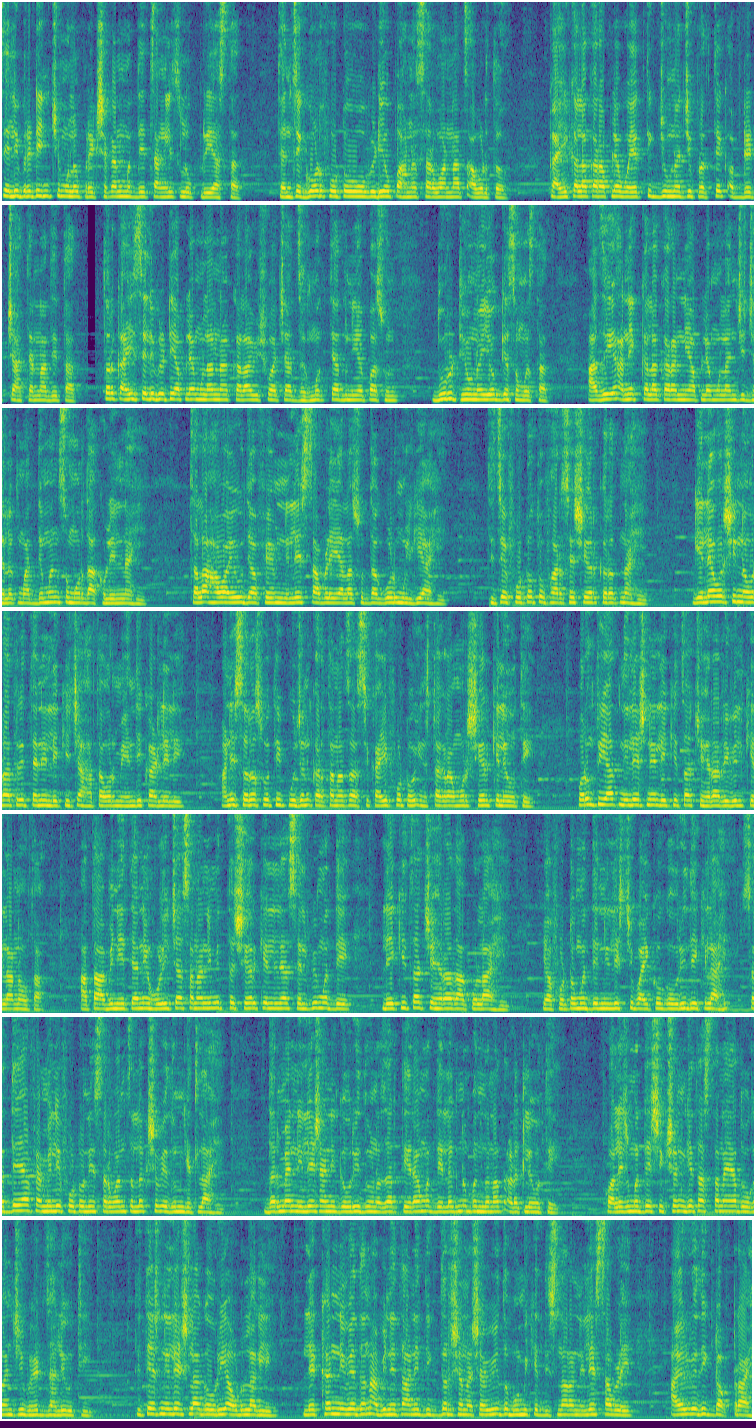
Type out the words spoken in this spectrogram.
सेलिब्रिटींची मुलं प्रेक्षकांमध्ये चांगलीच लोकप्रिय असतात. त्यांचे गोड फोटो व व्हिडिओ पाहणं सर्वांनाच आवडतं. काही कलाकार आपल्या वैयक्तिक जीवनाची प्रत्येक अपडेट चाहत्यांना देतात. तर काही सेलिब्रिटी आपल्या मुलांना कलाविश्वाच्या झगमगत्या दुनियेपासून दूर ठेवणं योग्य समजतात. आजही अनेक कलाकारांनी आपल्या मुलांची झलक माध्यमांसमोर दाखवलेली नाही. चला हवा येऊ द्या फेम निलेश साबळे यालासुद्धा गोड मुलगी आहे. तिचे फोटो तो फारसे शेअर करत नाही. गेल्या वर्षी नवरात्रीत त्याने लेकीच्या हातावर मेहंदी काढलेली आणि सरस्वती पूजन करतानाचे असे काही फोटो इंस्टाग्रामवर शेअर केले होते. परंतु यात निलेशने लेकीचा चेहरा रिव्हील केला नव्हता. आता अभिनेत्याने होळीच्या सणानिमित्त शेअर केलेल्या सेल्फीमध्ये लेकीचा चेहरा दाखवला आहे. या फोटोमध्ये निलेशची बायको गौरी देखील आहे. सध्या या फॅमिली फोटोने सर्वांचं लक्ष वेधून घेतलं आहे. दरम्यान निलेश आणि गौरी दोन हजार तेरामध्ये लग्न बंधनात अडकले होते. कॉलेजमध्ये शिक्षण घेत असताना या दोघांची भेट झाली होती. तिथेच निलेशला गौरी आवडू लागली. लेखन निवेदन अभिनेता आणि दिग्दर्शन अशा विविध भूमिकेत दिसणारा निलेश साबळे आयुर्वेदिक डॉक्टर आहे.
